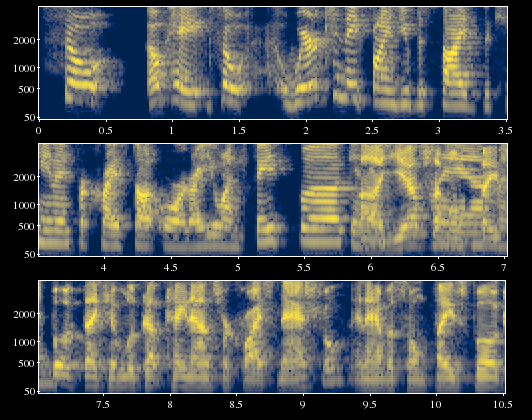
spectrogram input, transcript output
so, Okay, so where can they find you besides the canineforchrist.org? Are you on Facebook? And uh, yes, I'm on Facebook. And- they can look up Canines for Christ Nashville and have us on Facebook.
